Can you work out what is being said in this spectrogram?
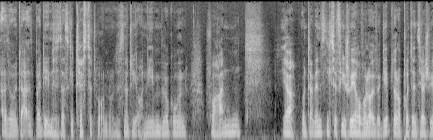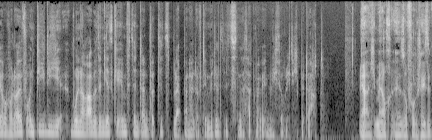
also da, bei denen ist das getestet worden und es sind natürlich auch Nebenwirkungen vorhanden. Ja, und da, wenn es nicht so viel schwere Verläufe gibt oder potenziell schwere Verläufe und die, die vulnerabel sind, jetzt geimpft sind, dann wird, bleibt man halt auf dem Mittel sitzen. Das hat man eben nicht so richtig bedacht. Ja, ich habe mir auch äh, so vorgestellt,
